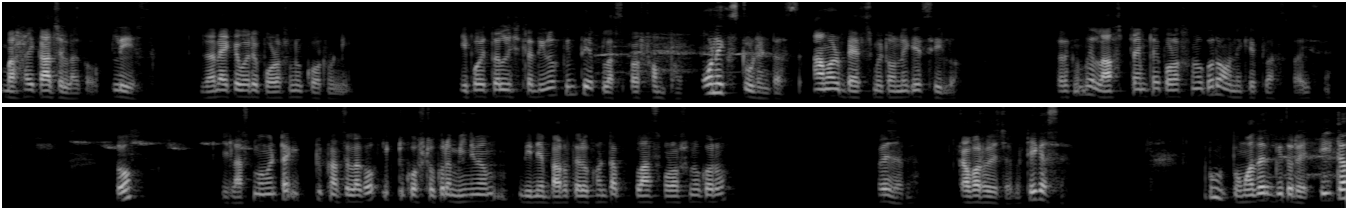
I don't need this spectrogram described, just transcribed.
বাসায় কাজে লাগাও প্লিজ যারা একেবারে পড়াশোনা করনি, এই পঁয়তাল্লিশটা দিনও কিন্তু এ প্লাস পাওয়া সম্ভব। অনেক স্টুডেন্ট আছে, আমার ব্যাচমেট অনেকে ছিল। তারা কিন্তু লাস্ট টাইমটায় পড়াশোনা করে অনেকে প্লাস পাইছে। তো এই লাস্ট মোমেন্টটা একটু কাজে লাগাও, একটু কষ্ট করে মিনিমাম দিনে বারো তেরো ঘণ্টা প্লাস পড়াশোনা করো। হয়ে যাবে কাভার হয়ে যাবে, ঠিক আছে? এবং তোমাদের ভিতরে এইটা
